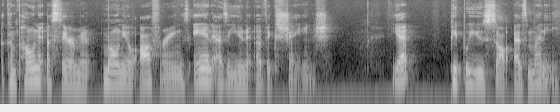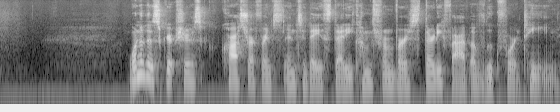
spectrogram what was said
a component of ceremonial offerings, and as a unit of exchange. Yet, people use salt as money. One of the scriptures cross referenced in today's study comes from verse 35 of Luke 14,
